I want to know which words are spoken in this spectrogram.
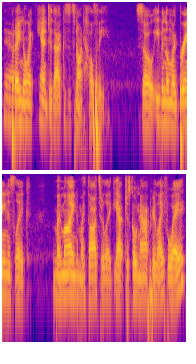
Yeah. But I know I can't do that because it's not healthy. So even though my brain is like, my mind and my thoughts are like, yeah, just go nap your life away.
